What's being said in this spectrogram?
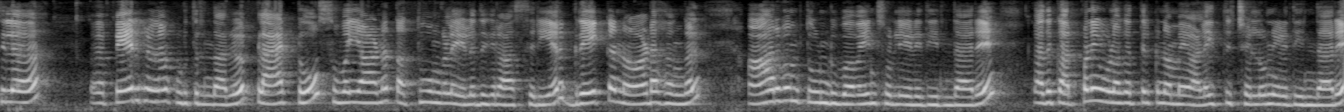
சில பெயர்கள்லாம் கொடுத்துருந்தாரு. பிளாட்டோ சுவையான தத்துவங்களை எழுதுகிற ஆசிரியர் கிரேக்க நாடகங்கள் ஆர்வம் தூண்டுபவைன்னு சொல்லி எழுதியிருந்தார். அது கற்பனை உலகத்திற்கு நம்மை அழைத்து செல்லும்னு எழுதியிருந்தாரு.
